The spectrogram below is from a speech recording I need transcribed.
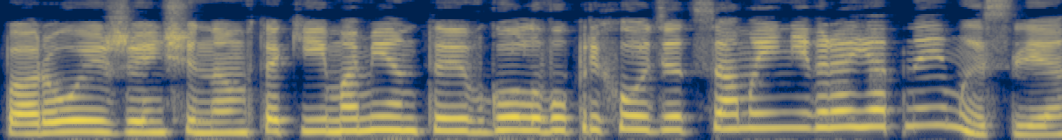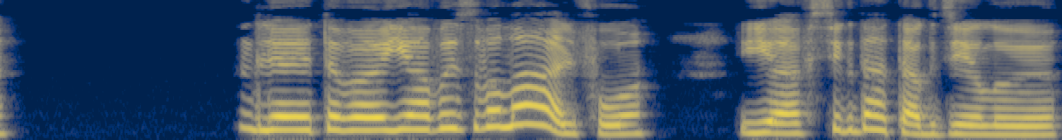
Порой женщинам в такие моменты в голову приходят самые невероятные мысли. Для этого я вызвала Альфу, я всегда так делаю,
